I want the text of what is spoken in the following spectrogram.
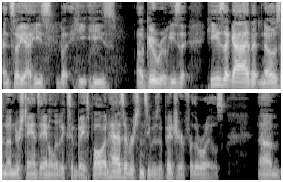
and so yeah, he's but he he's a guru. He's a he's a guy that knows and understands analytics in baseball and has ever since he was a pitcher for the Royals. Um,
